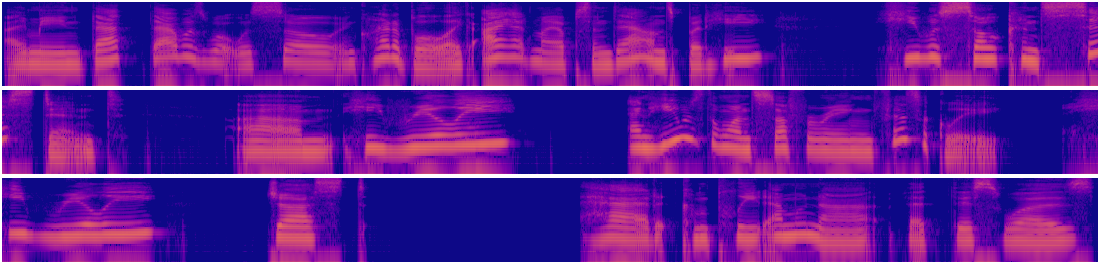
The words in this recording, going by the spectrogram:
I mean that that was what was so incredible. Like i had my ups and downs but he he was so consistent. Um he really and he was the one suffering physically. He really just had complete emunah that this was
